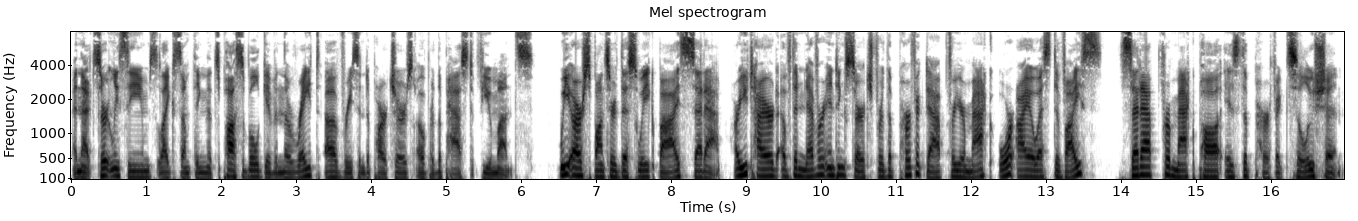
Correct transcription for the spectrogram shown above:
and that certainly seems like something that's possible given the rate of recent departures over the past few months. We are sponsored this week by Setapp. Are you tired of the never ending search for the perfect app for your Mac or iOS device? Setapp for MacPaw is the perfect solution.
